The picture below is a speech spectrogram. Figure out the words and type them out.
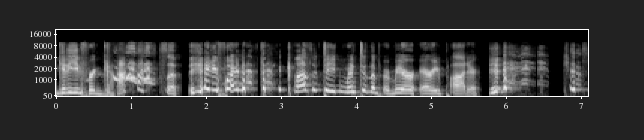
Gideon for gossip. And you find out that Constantine went to the premiere of Harry Potter. Just-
